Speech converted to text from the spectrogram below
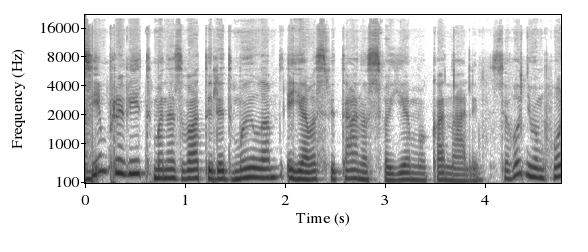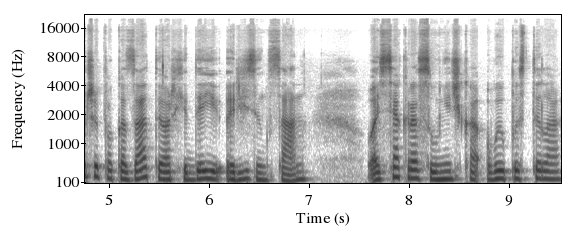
Всім привіт! Мене звати Людмила і я вас вітаю на своєму каналі. Сьогодні вам хочу показати орхідею Rising Sun. Ось ця красунечка випустила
